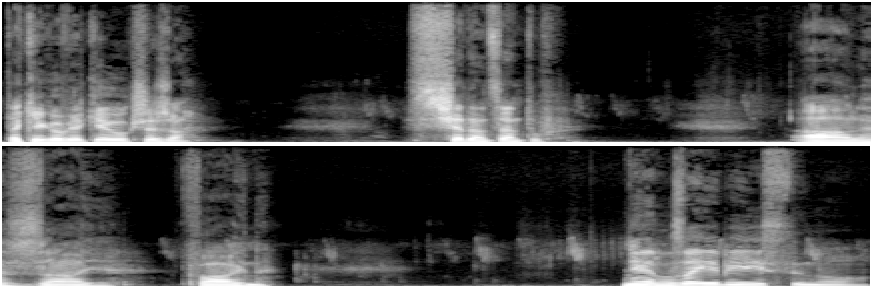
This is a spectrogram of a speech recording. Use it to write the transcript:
Takiego wielkiego krzyża. Z 7 centów. Ale zaje. Fajny. Nie no, zajebisty no.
